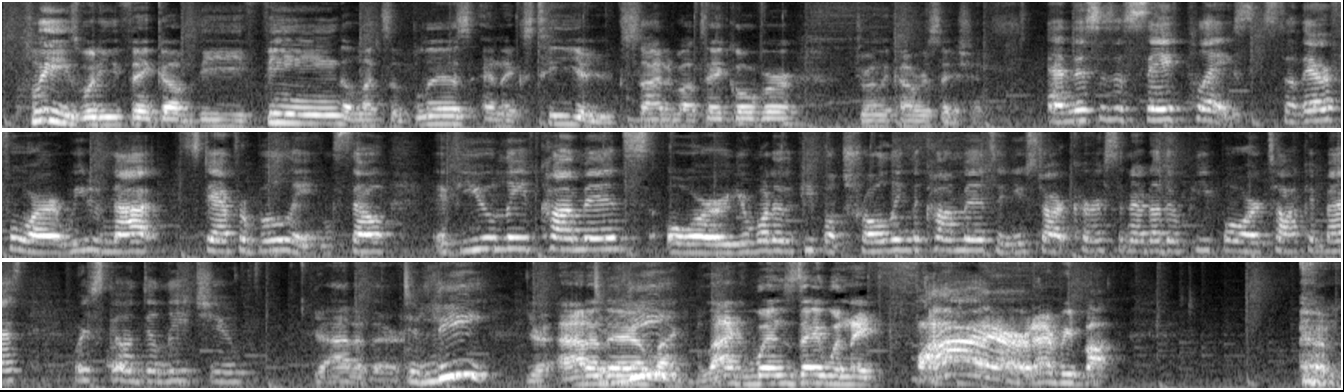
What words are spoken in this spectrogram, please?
Please, what do you think of the Fiend, Alexa Bliss, NXT? Are you excited about Takeover? Join the conversation. And this is a safe place, so therefore, we do not stand for bullying. So if you leave comments, or you're one of the people trolling the comments, and you start cursing at other people or talking mess, we're just gonna delete you. You're out of there. Delete. You're out of there like Black Wednesday when they fired everybody.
